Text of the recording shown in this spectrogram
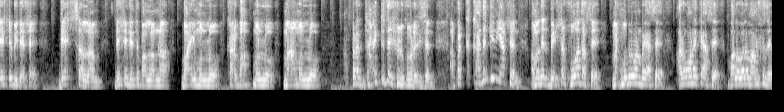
দেশে বিদেশে, দেশ চাললাম দেশে যেতে পারলাম না, ভাই মূল্য কারও বাপ মূল্য মা মূল্য আপনারা যাইতে চাই শুরু করে দিয়েছেন। আপনারা কাদেরকে নিয়ে আসেন? আমাদের বেশার ফুয়াদ আছে, মাহমুদুর রহমান ভাই আছে, আরও অনেকে আছে, ভালো ভালো মানুষ আছে,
